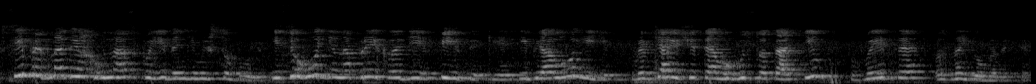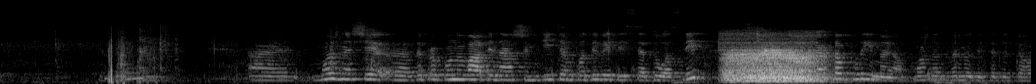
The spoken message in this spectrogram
всі предмети у нас поєднані між собою. І сьогодні, на прикладі фізики і біології, вивчаючи тему густота тіл, ви це ознайомилися. Е, Можна ще е, запропонувати нашим дітям подивитися дослід з картоплиною. Можна звернутися до цього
